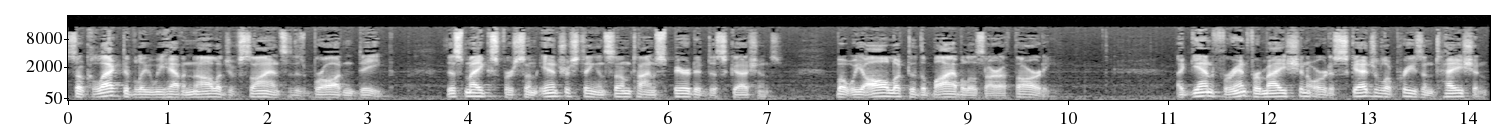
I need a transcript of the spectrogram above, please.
So collectively, we have a knowledge of science that is broad and deep. This makes for some interesting and sometimes spirited discussions, but we all look to the Bible as our authority. Again, for information or to schedule a presentation,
